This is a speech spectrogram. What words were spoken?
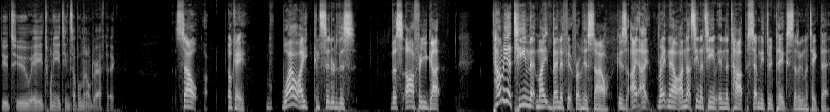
due to a 2018 supplemental draft pick. So, okay, while I considered this this offer you got, tell me a team that might benefit from his style. Because I, I right now I'm not seeing a team in the top 73 picks that are going to take that.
